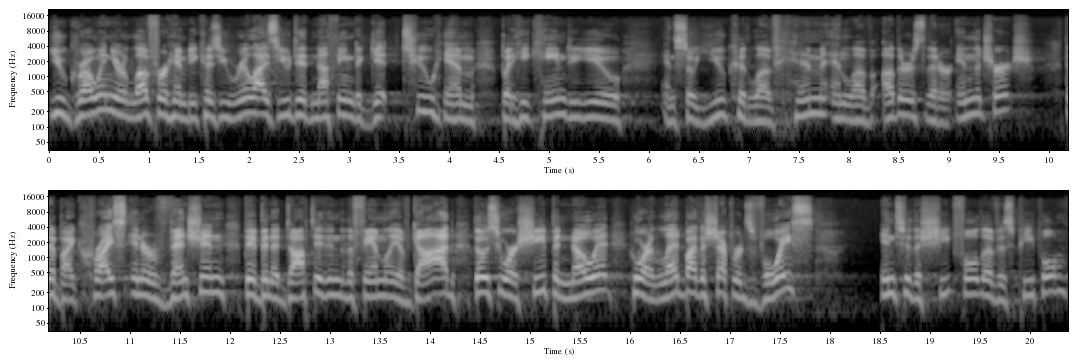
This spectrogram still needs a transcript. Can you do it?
You grow in your love for him because you realize you did nothing to get to him, but he came to you. And so you could love him and love others that are in the church that by Christ's intervention, they've been adopted into the family of God. Those who are sheep and know it, who are led by the shepherd's voice into the sheepfold of his people.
